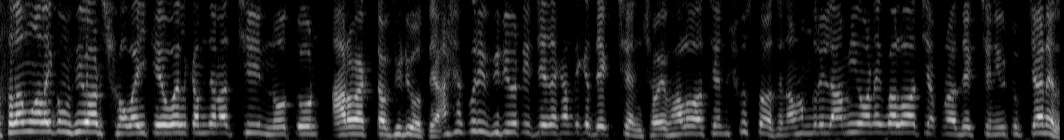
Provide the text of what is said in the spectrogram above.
আসসালামু আলাইকুম ভিউয়ার সবাইকে ওয়েলকাম জানাচ্ছি নতুন আরও একটা ভিডিওতে। আশা করি ভিডিওটি যে যেখান থেকে দেখছেন সবাই ভালো আছেন, সুস্থ আছেন। আলহামদুলিল্লাহ, আমিও অনেক ভালো আছি। আপনারা দেখছেন ইউটিউব চ্যানেল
